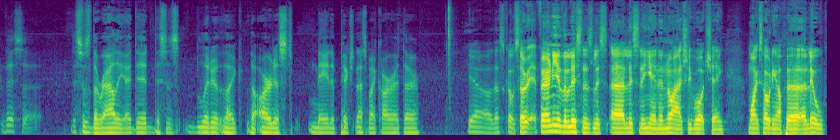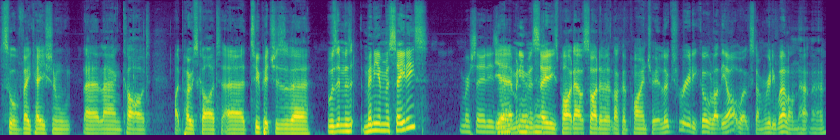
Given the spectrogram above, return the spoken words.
This uh, this was the rally I did. This is literally like the artist made a picture. That's my car right there. Yeah, oh, that's cool. So, for any of the listeners lis- uh, listening in and not actually watching, Mike's holding up a, a little sort of vacational uh, land card, like postcard. Uh, two pictures of a was it Mini and Mercedes? Mercedes. Yeah, Mini yeah, and Mercedes parked outside of it like a pine tree. It looks really cool. Like the artwork's done really well on that, man.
